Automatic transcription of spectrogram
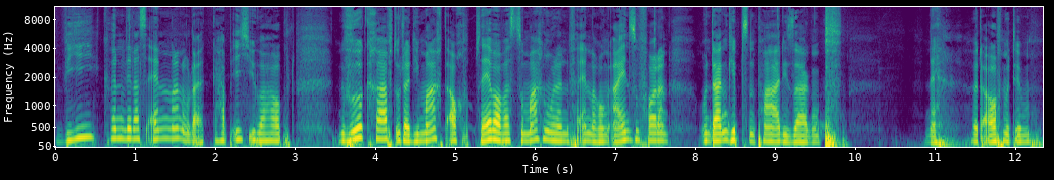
wie können wir das ändern oder habe ich überhaupt eine Wirkkraft oder die Macht, auch selber was zu machen oder eine Veränderung einzufordern. Und dann gibt es ein paar, die sagen, pff, ne, hört auf mit dem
